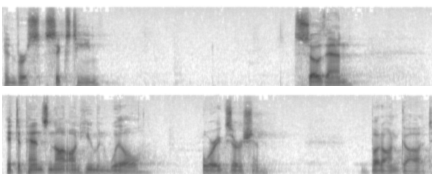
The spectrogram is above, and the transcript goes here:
in verse 16. So then, it depends not on human will or exertion, but on God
